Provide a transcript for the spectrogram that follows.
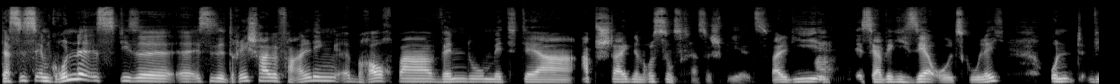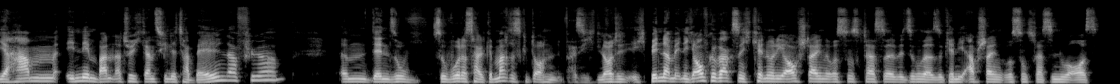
das ist im Grunde ist diese äh, ist diese Drehscheibe vor allen Dingen äh, brauchbar, wenn du mit der absteigenden Rüstungsklasse spielst, weil die ist ja wirklich sehr oldschoolig. Und wir haben in dem Band natürlich ganz viele Tabellen dafür. Ähm, denn so, so wurde das halt gemacht. Es gibt auch, weiß ich, Leute, ich bin damit nicht aufgewachsen, ich kenne nur die aufsteigende Rüstungsklasse, beziehungsweise kenne die absteigende Rüstungsklasse nur aus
